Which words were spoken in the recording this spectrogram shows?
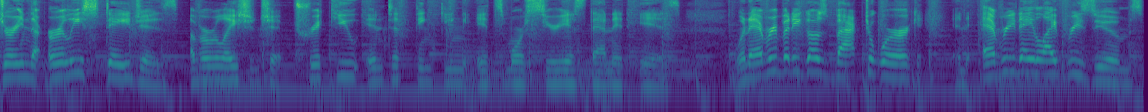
during the early stages of a relationship trick you into thinking it's more serious than it is. When everybody goes back to work and everyday life resumes,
